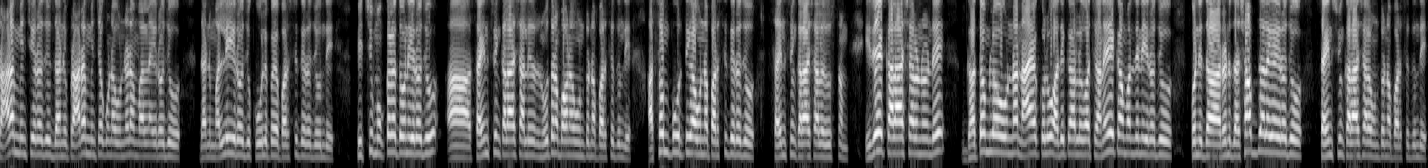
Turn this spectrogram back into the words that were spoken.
ప్రారంభించి ఈరోజు దాన్ని ప్రారంభించకుండా ఉండడం వలన ఈరోజు దాన్ని మళ్ళీ ఈరోజు కూలిపోయే పరిస్థితి ఈరోజు ఉంది. పిచ్చి మొక్కలతో ఈరోజు సైన్స్ వింగ్ కళాశాల నూతన భవనం ఉంటున్న పరిస్థితి ఉంది. అసంపూర్తిగా ఉన్న పరిస్థితి ఈరోజు సైన్స్ వింగ్ కళాశాల చూస్తున్నాం. ఇదే కళాశాల నుండి గతంలో ఉన్న నాయకులు అధికారులు కావచ్చు అనేక మందిని ఈరోజు కొన్ని ద రెండు దశాబ్దాలుగా ఈరోజు సైన్స్ వింగ్ కళాశాల ఉంటున్న పరిస్థితి ఉంది.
